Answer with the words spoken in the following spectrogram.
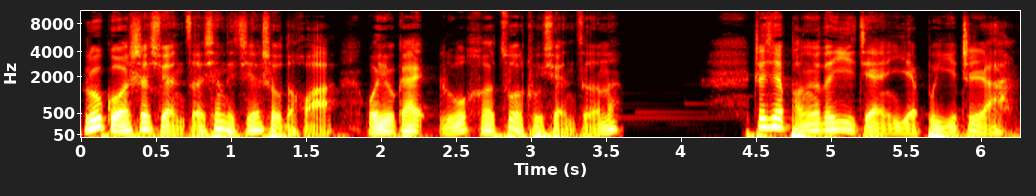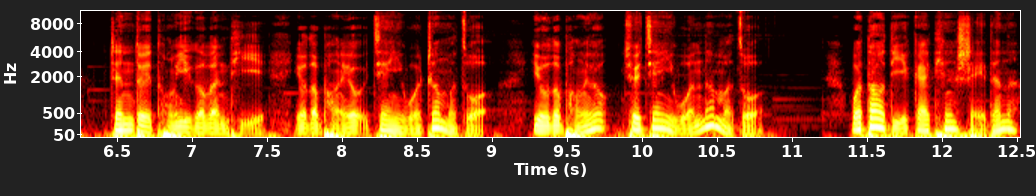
如果是选择性的接受的话，我又该如何做出选择呢？这些朋友的意见也不一致啊。针对同一个问题，有的朋友建议我这么做，有的朋友却建议我那么做，我到底该听谁的呢？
